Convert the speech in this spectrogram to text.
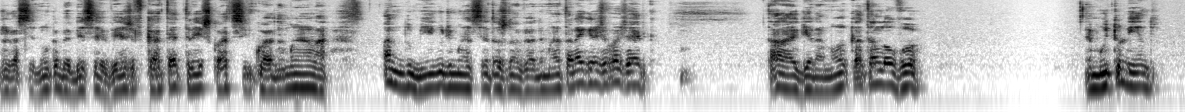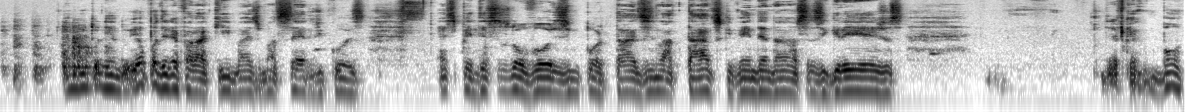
Jogar sinuca, beber cerveja, ficar até 3, 4, 5 horas da manhã lá. Mas no domingo, de manhã cedo, às 9 horas da manhã, tá na igreja evangélica. Tá lá, erguendo a mão, cantando louvor. É muito lindo. Muito lindo. Eu poderia falar aqui mais uma série de coisas a respeito louvores importados, enlatados que vêm dentro das nossas igrejas poderia ficar um bom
